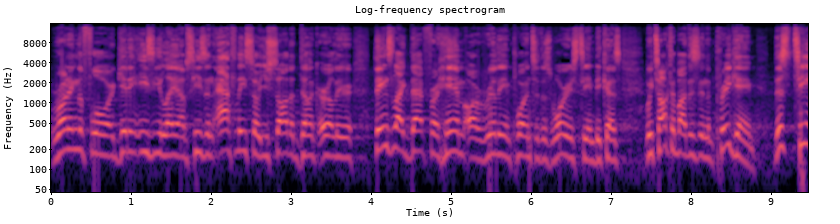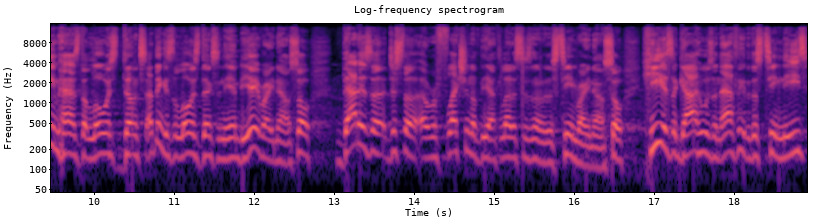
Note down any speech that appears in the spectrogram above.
running the floor, getting easy layups, he's an athlete, so you saw the dunk earlier. Things like that for him are really important to this Warriors team because we talked about this in the pregame. This team has the lowest dunks. I think it's the lowest dunks in the NBA right now. So that is a, just a, a reflection of the athleticism of this team right now. So he is a guy who is an athlete that this team needs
